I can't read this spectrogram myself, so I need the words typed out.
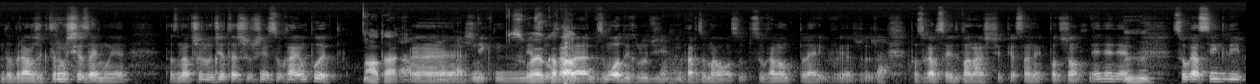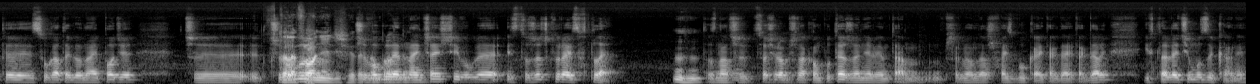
do branży, którą się zajmuję. To znaczy ludzie też już nie słuchają płyt. O tak. No. E, właśnie. nikt nie Słuchają słucha kawałków. z młodych ludzi, bardzo mało osób. Słucha long playów, wiesz, że, że Tak. posłucham sobie 12 piosenek pod rząd. Nie, nie, nie. Mhm. Słucha singli, słucha tego na iPodzie, czy, czy telefonie w ogóle, dzisiaj Czy tak w ogóle naprawdę. najczęściej w ogóle jest to rzecz, która jest w tle. Mhm. To znaczy, coś robisz na komputerze, nie wiem, tam przeglądasz Facebooka i tak dalej, i tak dalej i w tle leci muzyka, nie?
